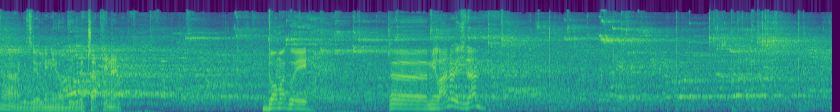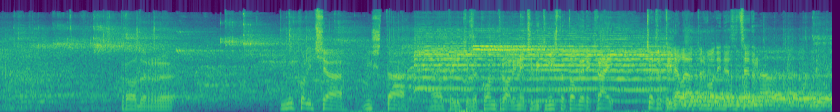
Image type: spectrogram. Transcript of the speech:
A, nagazio liniju ovde igre Čapljine. Domagoj e, Milanović, da. Prodor Nikolića, ništa, evo prilike za kontru, ali neće biti ništa od toga jer je kraj četvrtine, Leotar vodi 10-7.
